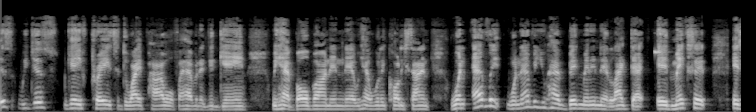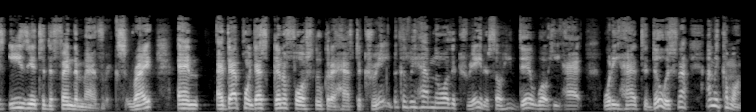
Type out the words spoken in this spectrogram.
just we just gave praise to Dwight Powell for having a good game. We had Boban in there. We had Willie Cauley Stein. Whenever whenever you have big men in there like that, it makes it it's easier to defend the Mavericks, right? And at that point, that's gonna force Luka to have to create because we have no other creator. So he did what he had what he had to do. It's not. I mean, come on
